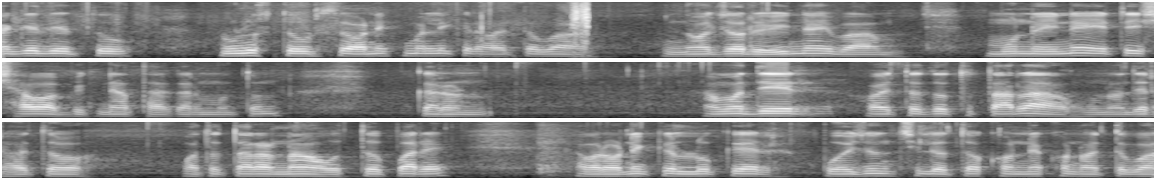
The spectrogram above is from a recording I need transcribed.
আগে যেহেতু নুলুস্ত উঠছে, অনেক মালিকের হয়তো বা নজরেই নাই বা মনেই নাই, এটাই স্বাভাবিক না থাকার মতন। কারণ আমাদের হয়তো যত তারা ওনাদের হয়তো অত তারা না হতেও পারে। আবার অনেকের লোকের প্রয়োজন ছিল তখন, এখন হয়তো বা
